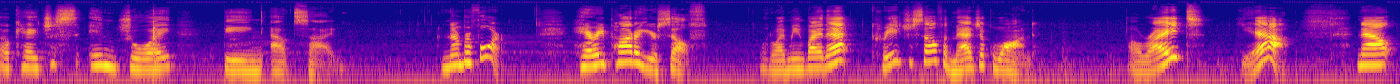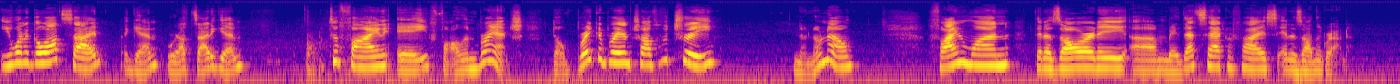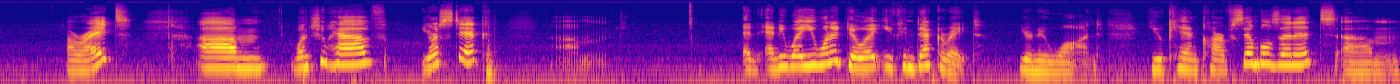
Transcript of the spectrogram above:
Okay, just enjoy being outside. Number four, Harry Potter yourself. What do I mean by that? Create yourself a magic wand. All right? Yeah. Now, you want to go outside, again, we're outside again, to find a fallen branch. Don't break a branch off of a tree. No, no, no. Find one that has already um, made that sacrifice and is on the ground. All right? Um, once you have your stick, um, and any way you want to do it, you can decorate your new wand. You can carve symbols in it. Um,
